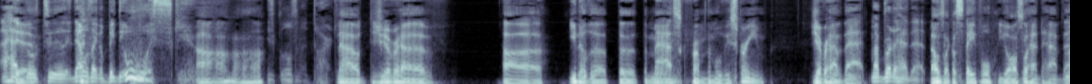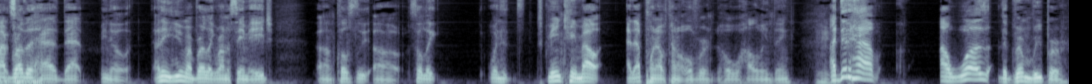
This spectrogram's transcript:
I had Yeah. those too. That was like a big deal. Ooh, it's scary. Uh huh. Uh huh. it glows in the dark. Now, did you ever have, uh, you know the the the mask from the movie Scream? Did you ever have that? My brother had that. That was like a staple. You also had to have that. my brother had that. You know, I think you and my brother like around the same age, um, closely. Uh, so like when Scream came out, at that point I was kind of over the whole Halloween thing. I did have, I was the Grim Reaper,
